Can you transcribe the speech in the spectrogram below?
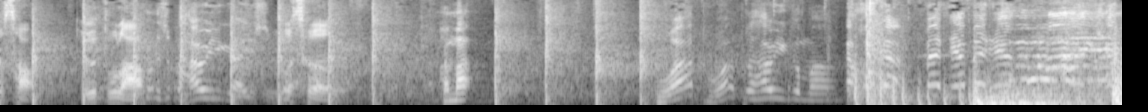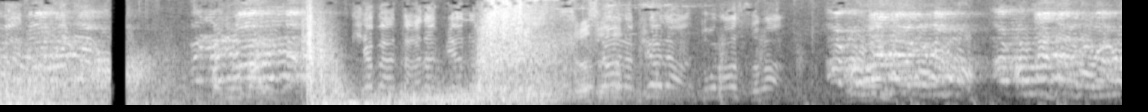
我操，有个独狼。是不是还有一个？我撤了。他妈！补啊补啊，不是还有一个吗？后面麦田麦田，铁板打的别了，漂亮漂亮，独狼死了。二楼一个，二楼一个。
